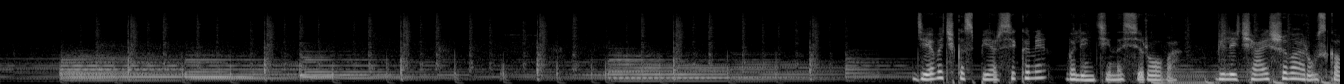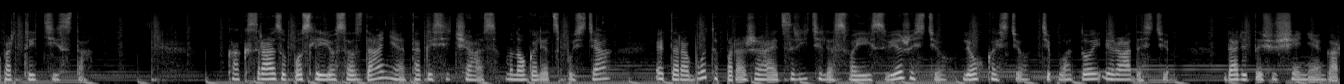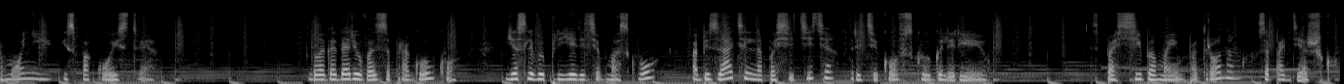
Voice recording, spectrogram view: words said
Девочка с персиками Валентина Серова, величайшего русского портретиста. Как сразу после ее создания, так и сейчас, много лет спустя, эта работа поражает зрителя своей свежестью, легкостью, теплотой и радостью, дарит ощущение гармонии и спокойствия. Благодарю вас за прогулку. Если вы приедете в Москву, обязательно посетите Третьяковскую галерею. Спасибо моим патронам за поддержку.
